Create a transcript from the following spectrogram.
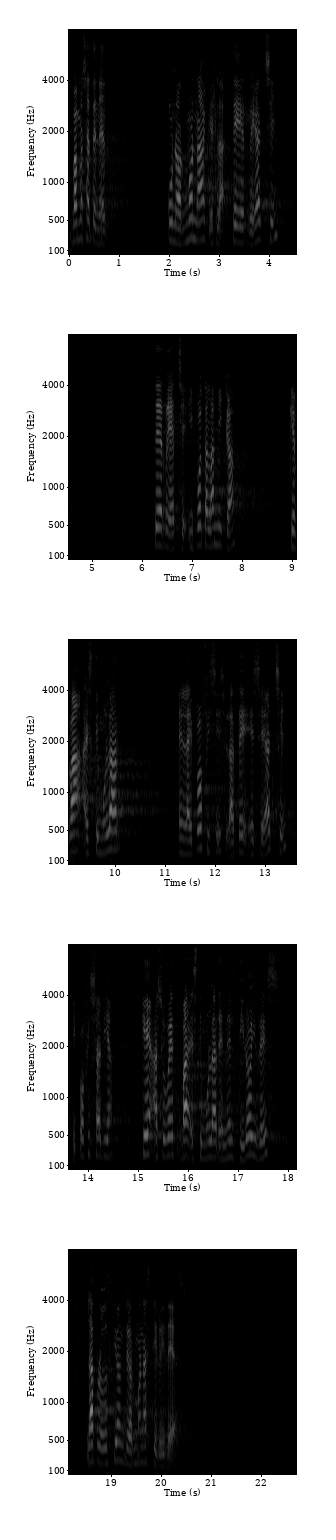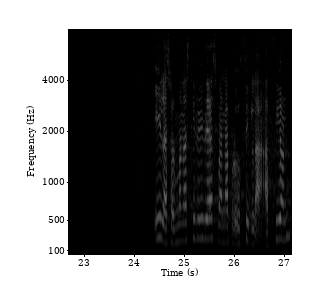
Vamos a tener una hormona que es la TRH, TRH hipotalámica, que va a estimular en la hipófisis la TSH hipofisaria, que a su vez va a estimular en el tiroides la producción de hormonas tiroideas. Y las hormonas tiroideas van a producir la acción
